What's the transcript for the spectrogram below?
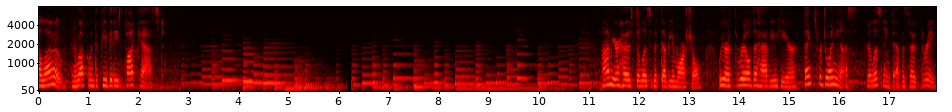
Hello, and welcome to Peabody's podcast. I'm your host, Elizabeth W. Marshall. We are thrilled to have you here. Thanks for joining us. You're listening to episode three.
